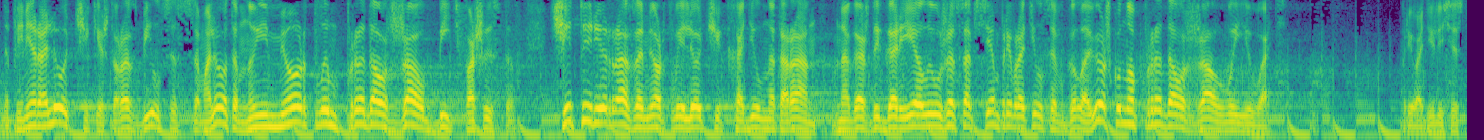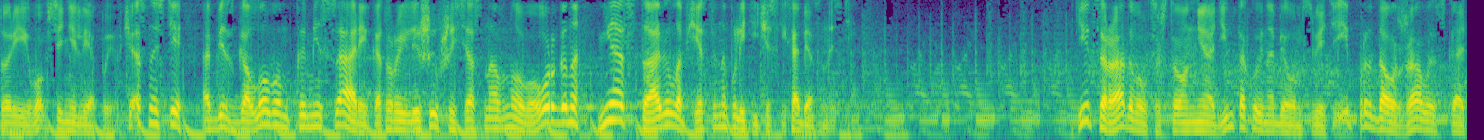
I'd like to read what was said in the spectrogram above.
Например, о летчике, что разбился с самолетом, но и мертвым продолжал бить фашистов. Четыре раза мертвый летчик ходил на таран, многожды горел и уже совсем превратился в головешку, но продолжал воевать. Приводились истории вовсе нелепые. В частности, о безголовом комиссаре, который, лишившись основного органа, не оставил общественно-политических обязанностей. Птица радовался, что он не один такой на белом свете, и продолжал искать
